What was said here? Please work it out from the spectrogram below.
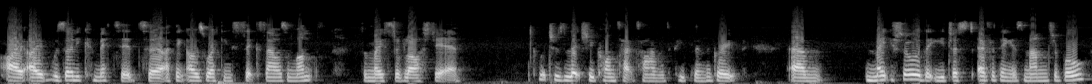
I, I was only committed to, I think I was working six hours a month for most of last year, which was literally contact time with the people in the group. Um, make sure that you just, everything is manageable.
